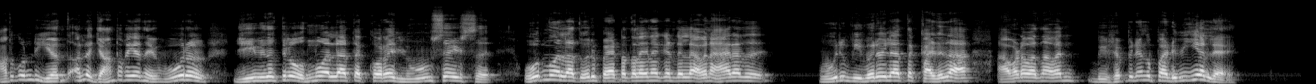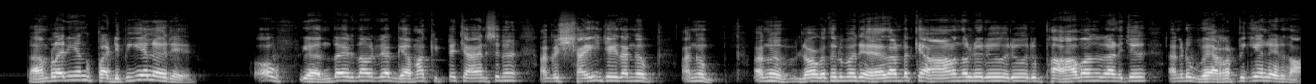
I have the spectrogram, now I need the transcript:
അതുകൊണ്ട് എന്ത് അല്ല ഞാൻ പറയുന്നത് ഓരോ ജീവിതത്തിൽ ഒന്നുമല്ലാത്ത കുറേ ലൂസേഴ്സ് ഒന്നുമല്ലാത്ത ഒരു പേട്ടത്തലയനൊക്കെ ഉണ്ടല്ലോ. അവൻ ആരത്? ഒരു വിവരമില്ലാത്ത കഴുത അവിടെ വന്ന് അവൻ ബിഷപ്പിനെ അങ്ങ് പഠിപ്പിക്കുകയല്ലേ? പാമ്പ്ലാനിങ് അങ്ങ് പഠിപ്പിക്കുകയല്ലേ അവർ ഓ എന്തായിരുന്നു അവരുടെ ഗമ? കിട്ടിയ ചാൻസിന് അങ്ങ് ഷൈൻ ചെയ്ത് അങ്ങ് അങ്ങ് അങ്ങ് ലോകത്തിൽ ഒരു ഏതാണ്ടൊക്കെ ആണെന്നുള്ളൊരു ഒരു ഒരു ഭാവം അങ്ങ് കാണിച്ച് അങ്ങോട്ട് വിറപ്പിക്കുകയല്ലായിരുന്നോ?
